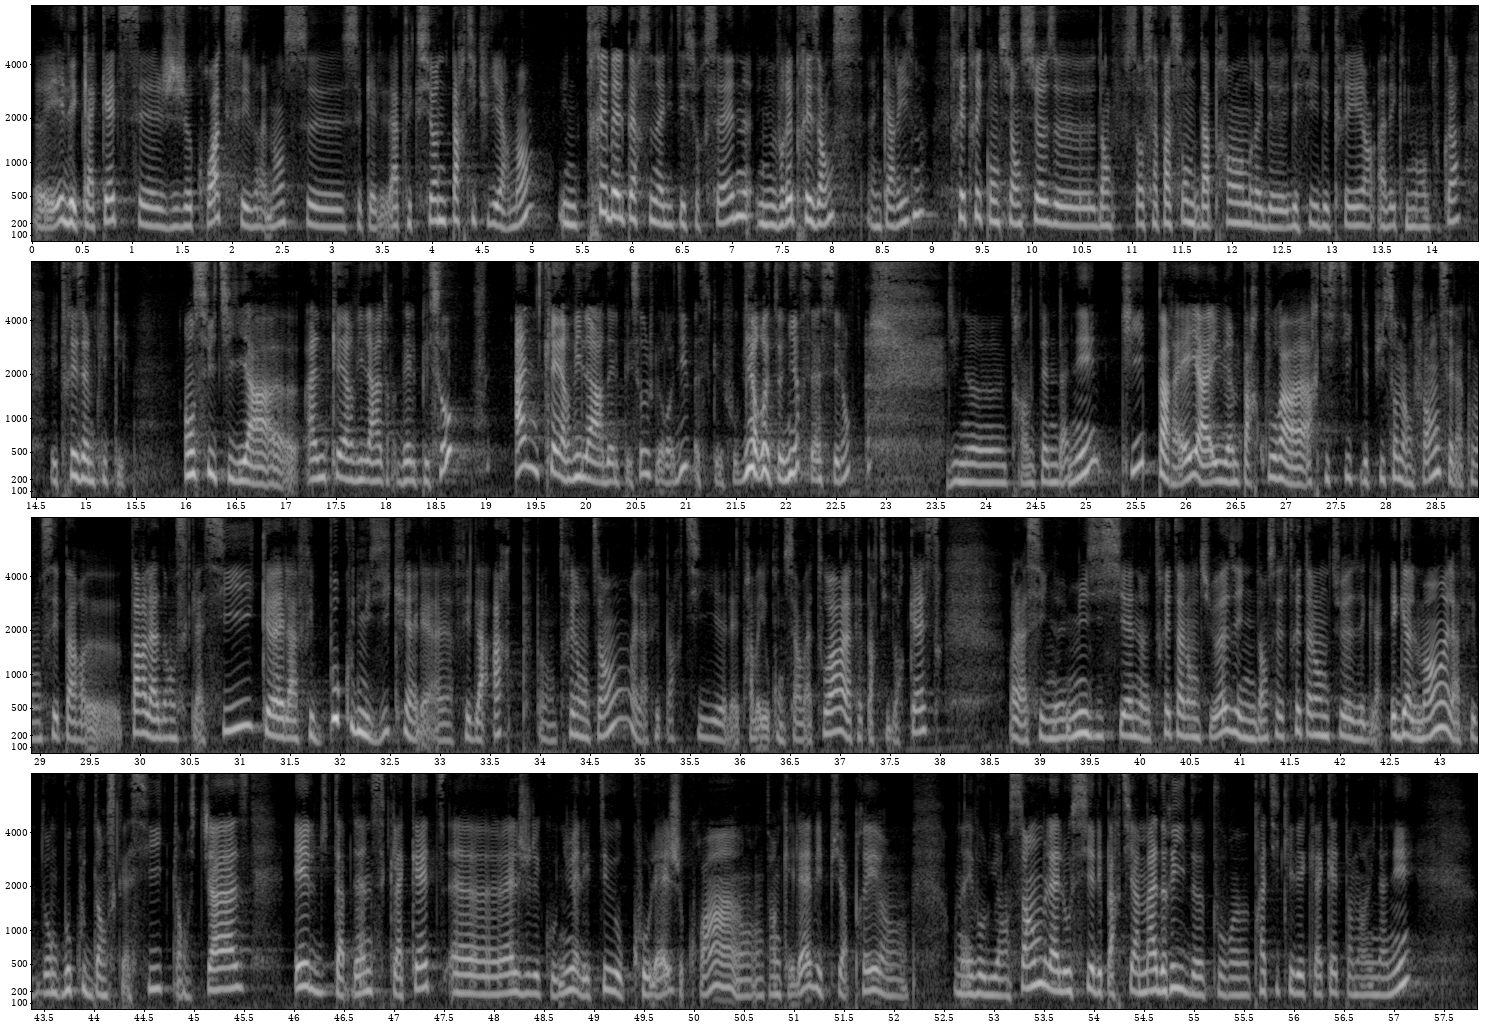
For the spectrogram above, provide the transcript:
Euh, et les claquettes, je crois que c'est vraiment ce, ce qu'elle affectionne particulièrement. Une très belle personnalité sur scène, une vraie présence, un charisme, très très consciencieuse euh, dans sa façon d'apprendre et d'essayer de, de créer avec nous en tout cas, et très impliquée. Ensuite, il y a euh, Anne-Claire Villard del Peso. Anne-Claire Villard del Peso, je le redis parce qu'il faut bien retenir, c'est assez long, d'une trentaine d'années, qui, pareil, a eu un parcours artistique depuis son enfance. Elle a commencé par, euh, par la danse classique, elle a fait beaucoup de musique, elle a, fait de la harpe pendant très longtemps, elle a fait partie, elle a travaillé au conservatoire, elle a fait partie d'orchestre. Voilà, c'est une musicienne très talentueuse et une danseuse très talentueuse également. Elle a fait donc beaucoup de danse classique, danse jazz et du tap dance, claquette. Euh, elle, je l'ai connue, elle était au collège, je crois, hein, en tant qu'élève. Et puis après, on, a évolué ensemble. Elle aussi, elle est partie à Madrid pour euh, pratiquer les claquettes pendant une année.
